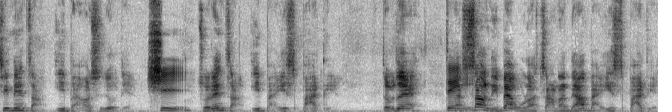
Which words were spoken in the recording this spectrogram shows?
今天涨一百二十六点，是。昨天涨一百一十八点，对不对？那上礼拜五了，涨了两百一十八点，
